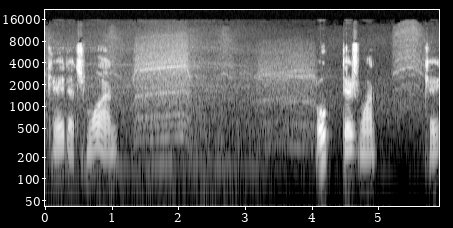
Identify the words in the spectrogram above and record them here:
Okay, that's one. Oh, there's one. Okay.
